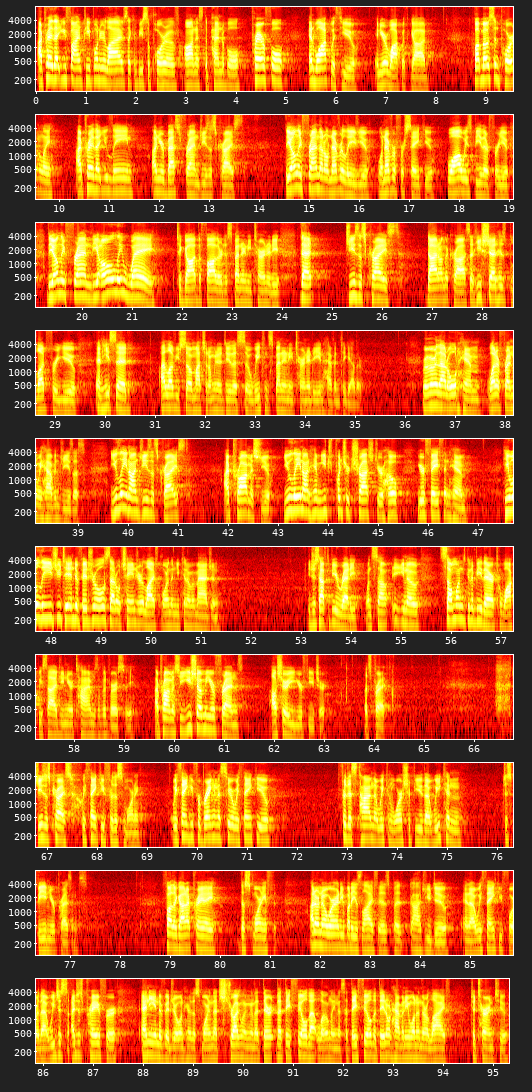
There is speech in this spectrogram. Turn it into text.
I pray that you find people in your lives that can be supportive, honest, dependable, prayerful, and walk with you in your walk with God. But most importantly, I pray that you lean on your best friend, Jesus Christ. The only friend that'll never leave you, will never forsake you, will always be there for you. The only friend, the only way to God the Father to spend an eternity, that Jesus Christ died on the cross, that he shed his blood for you, and he said, I love you so much, and I'm going to do this so we can spend an eternity in heaven together. Remember that old hymn, What a Friend We Have in Jesus. You lean on Jesus Christ, I promise you, you lean on him, you put your trust, your hope, your faith in him. He will lead you to individuals that will change your life more than you can imagine. You just have to be ready when some, you know, someone's going to be there to walk beside you in your times of adversity. I promise you, you show me your friends, I'll show you your future. Let's pray. Jesus Christ, we thank you for this morning. We thank you for bringing us here. We thank you for this time that we can worship you, that we can just be in your presence. Father God, I pray this morning, if I don't know where anybody's life is, but God, you do. And uh, we thank you for that. We just, I just pray for any individual in here this morning that's struggling and that, they're, that they feel that loneliness, that they feel that they don't have anyone in their life to turn to.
